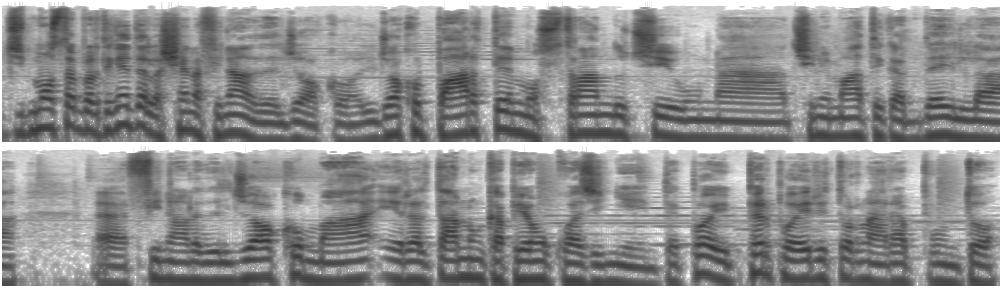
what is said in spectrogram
ci mostra praticamente la scena finale del gioco, il gioco parte mostrandoci una cinematica della eh, finale del gioco, ma in realtà non capiamo quasi niente. Poi, per poi ritornare appunto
